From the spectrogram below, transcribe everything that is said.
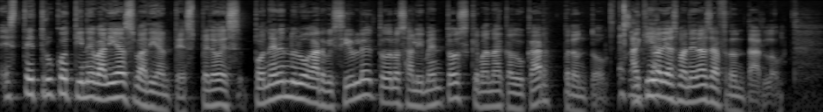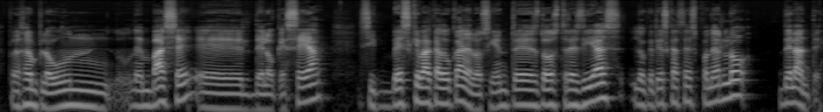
Este truco tiene varias variantes, pero es poner en un lugar visible todos los alimentos que van a caducar pronto. Aquí hay varias maneras de afrontarlo. Por ejemplo, un, un envase eh, de lo que sea, si ves que va a caducar en los siguientes 2-3 días, lo que tienes que hacer es ponerlo delante.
